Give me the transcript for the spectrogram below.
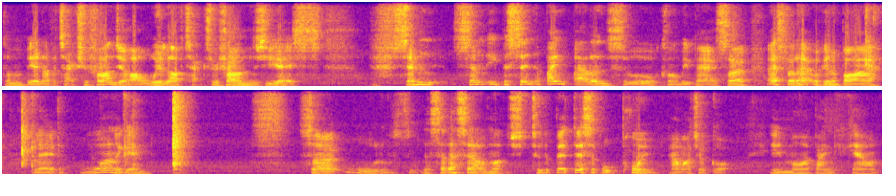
Come and be another tax refund. Oh, we love tax refunds, yes. 70% of bank balance. Oh, can't be bad. So as for that, we're going to buy lead one again. So, ooh, so that's how much to the decimal point how much I've got in my bank account.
